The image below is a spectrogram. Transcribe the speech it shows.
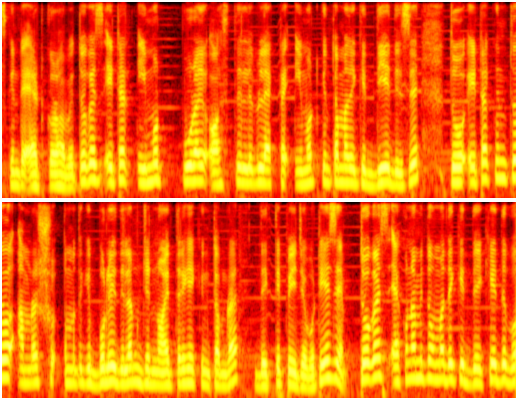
স্ক্রিনটা অ্যাড করা হবে। তো গাইজ এটার ইমোট পুরাই অস্থির লেভেলে একটা ইমোট কিন্তু আমাদেরকে দিয়ে দিয়েছে। তো এটা কিন্তু আমরা তোমাদেরকে বলে দিলাম যে নয় তারিখে কিন্তু আমরা দেখতে পেয়ে যাব ঠিক আছে? তো গাইজ এখন আমি তোমাদেরকে দেখিয়ে দেবো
